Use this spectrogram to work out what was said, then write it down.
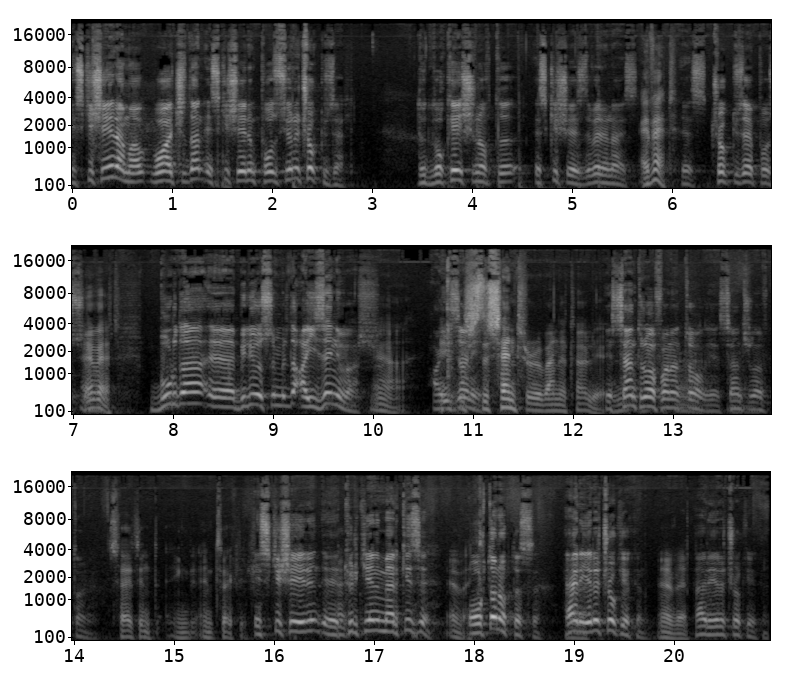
Eskişehir ama bu açıdan Eskişehir'in pozisyonu çok güzel. The location of the Eskişehir is very nice. Evet. Yes. Çok güzel pozisyon. Evet. Burada e, biliyorsun bir de Aizeni var. Yeah. Aizani. It's the center of Anatolia. E, Central of Anatolia. Central of Anatolia. Say it in, in, in Turkish. Eskişehir'in e, Türkiye'nin merkezi. Evet. Orta noktası. Her yere çok yakın. Evet. Her yere çok yakın.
